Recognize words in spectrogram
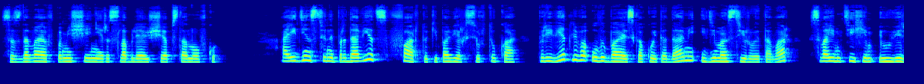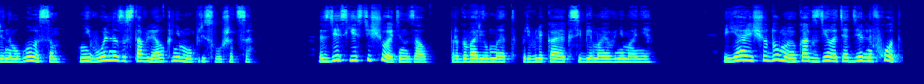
создавая в помещении расслабляющую обстановку. А единственный продавец в фартуке поверх сюртука, приветливо улыбаясь какой-то даме и демонстрируя товар, своим тихим и уверенным голосом невольно заставлял к нему прислушаться. «Здесь есть еще один зал», — проговорил Мэт, привлекая к себе мое внимание. «Я еще думаю, как сделать отдельный вход,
